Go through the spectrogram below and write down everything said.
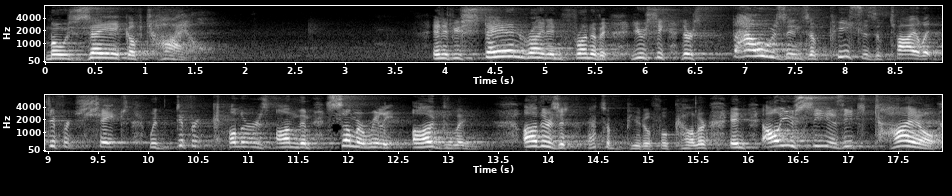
mosaic of tile. And if you stand right in front of it, you see there's thousands of pieces of tile at different shapes with different colors on them. Some are really ugly. Others, that's a beautiful color. And all you see is each tile.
